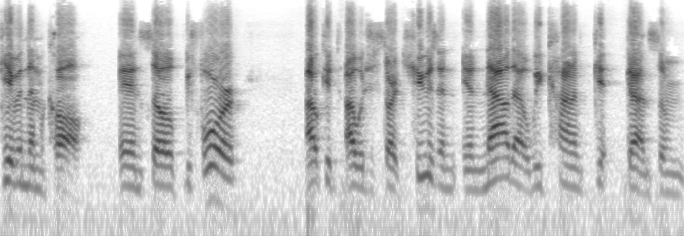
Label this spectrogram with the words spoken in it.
giving them a call. And so before I could I would just start choosing, and now that we kind of get gotten some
